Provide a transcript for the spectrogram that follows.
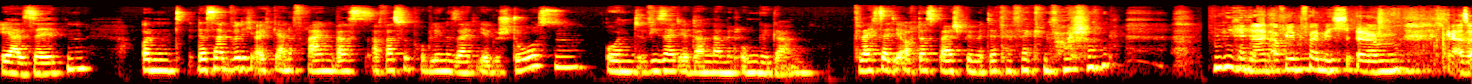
eher selten. Und deshalb würde ich euch gerne fragen, was, auf was für Probleme seid ihr gestoßen und wie seid ihr dann damit umgegangen? Vielleicht seid ihr auch das Beispiel mit der perfekten Forschung. Nein, auf jeden Fall nicht. Ähm, genau, also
